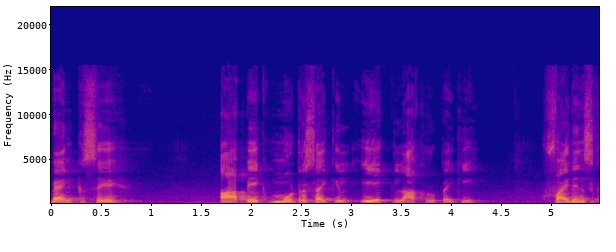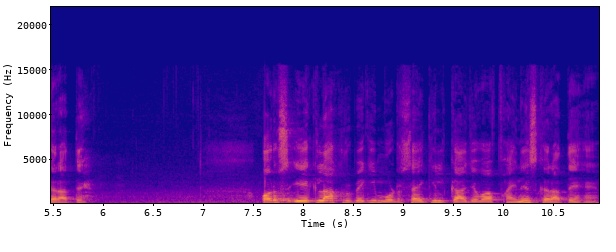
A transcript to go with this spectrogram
बैंक से आप एक मोटरसाइकिल एक लाख रुपए की फाइनेंस कराते हैं। और उस एक लाख रुपए की मोटरसाइकिल का जब आप फाइनेंस कराते हैं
